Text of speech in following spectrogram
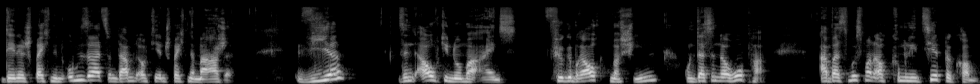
den entsprechenden Umsatz und damit auch die entsprechende Marge. Wir sind auch die Nummer eins für Gebrauchtmaschinen und das in Europa. Aber es muss man auch kommuniziert bekommen.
